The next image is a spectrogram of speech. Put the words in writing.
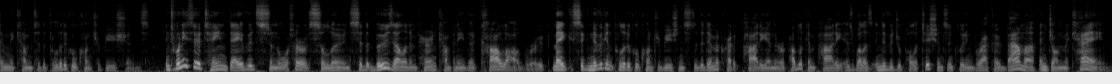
Then we come to the political contributions. In 2013, David Sirota of Salon said that Booz Allen and parent company, the Carlyle Group, make significant political contributions to the Democratic Party and the Republican Party, as well as individual politicians, including Barack Obama and John McCain.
